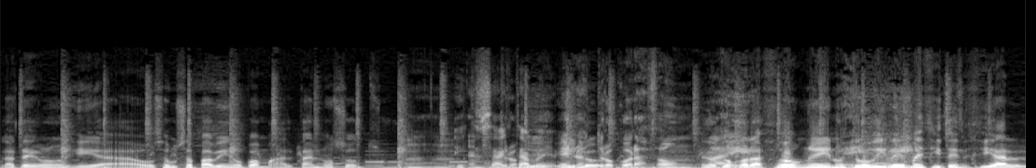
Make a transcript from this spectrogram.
La tecnología o se usa para bien o para mal, está en nosotros. Ujú, en nuestro- Exactamente. En lo- nuestro corazón. En nuestro ahí. corazón, eh, nuestro Ahí, dilema ahí. existencial.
